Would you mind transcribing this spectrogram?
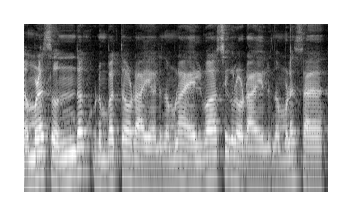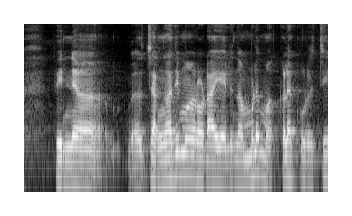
നമ്മളെ സ്വന്തം കുടുംബത്തോടായാലും നമ്മളെ അയൽവാസികളോടായാലും നമ്മളെ പിന്നെ ചങ്ങാതിമാരോടായാലും നമ്മൾ മക്കളെക്കുറിച്ച്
